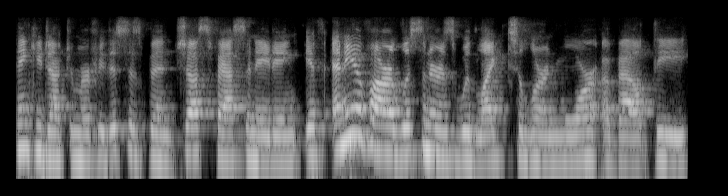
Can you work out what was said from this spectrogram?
Thank you, Dr. Murphy. This has been just fascinating. If any of our listeners would like to learn more about the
